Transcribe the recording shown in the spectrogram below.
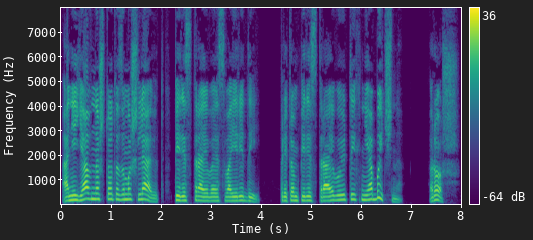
Они явно что-то замышляют, перестраивая свои ряды. Притом перестраивают их необычно. Рош,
